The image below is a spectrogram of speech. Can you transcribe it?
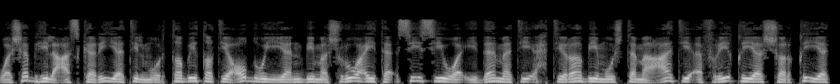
وشبه العسكرية المرتبطة عضويا بمشروع مشروع تأسيس وإدامة احتراب مجتمعات أفريقيا الشرقية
